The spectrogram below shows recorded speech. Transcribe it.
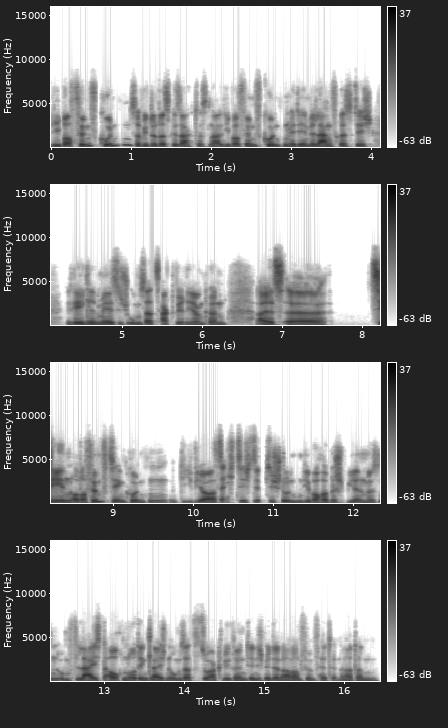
lieber fünf Kunden, so wie du das gesagt hast, ne? lieber fünf Kunden, mit denen wir langfristig regelmäßig Umsatz akquirieren können, als äh, 10 oder 15 Kunden, die wir 60, 70 Stunden die Woche bespielen müssen, um vielleicht auch nur den gleichen Umsatz zu akquirieren, den ich mit den anderen fünf hätte. Ne? Dann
